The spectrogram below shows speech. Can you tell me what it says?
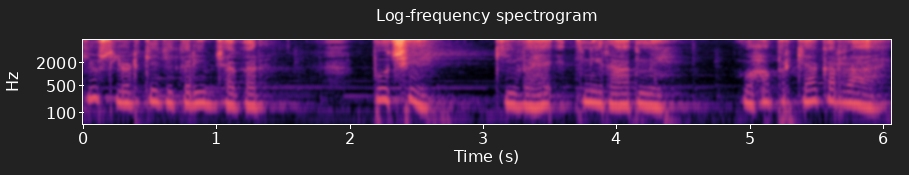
कि उस लड़के के करीब जाकर पूछे कि वह इतनी रात में वहाँ पर क्या कर रहा है।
